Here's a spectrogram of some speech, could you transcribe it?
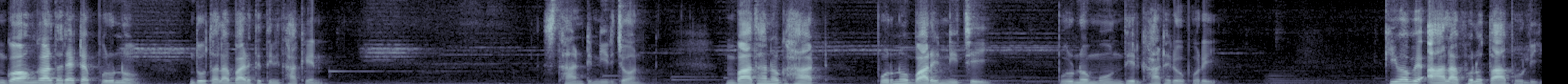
গঙ্গার ধারে একটা পুরনো দোতলা বাড়িতে তিনি থাকেন। স্থানটি নির্জন। বাঁধানো ঘাট পুরনো বাড়ির নিচেই, পুরনো মন্দির ঘাটের ওপরেই। কীভাবে আলাপ হলো তা বলি।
